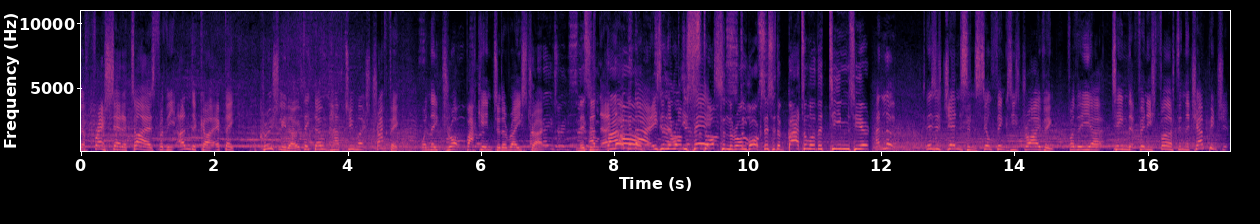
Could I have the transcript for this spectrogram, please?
A fresh set of tyres for the undercut. If they, crucially though, if they don't have too much traffic when they drop back into the racetrack. This is And, and look at that, he's in the wrong He's pit. stopped in the wrong box. This is the battle of the teams here. And look, this is Jenson still thinks he's driving for the uh, team that finished first in the championship.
